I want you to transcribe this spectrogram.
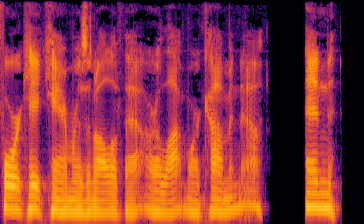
4K cameras and all of that are a lot more common now. And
